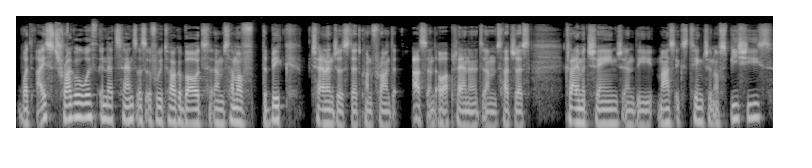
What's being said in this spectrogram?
What I struggle with in that sense is if we talk about um, some of the big challenges that confront us and our planet, um, such as climate change and the mass extinction of species.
